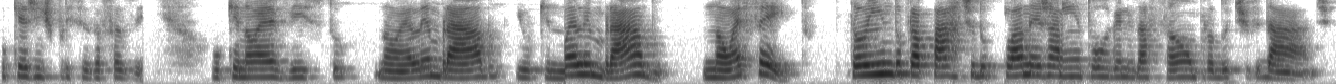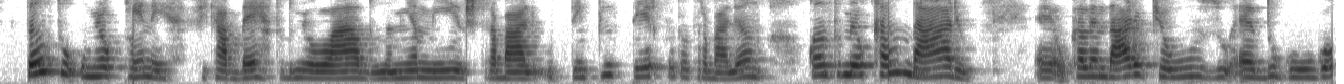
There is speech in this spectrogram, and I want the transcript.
o que a gente precisa fazer. O que não é visto não é lembrado, e o que não é lembrado não é feito. Então, indo para a parte do planejamento, organização, produtividade. Tanto o meu planner fica aberto do meu lado, na minha mesa de trabalho, o tempo inteiro que eu estou trabalhando, quanto o meu calendário. É, o calendário que eu uso é do Google,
